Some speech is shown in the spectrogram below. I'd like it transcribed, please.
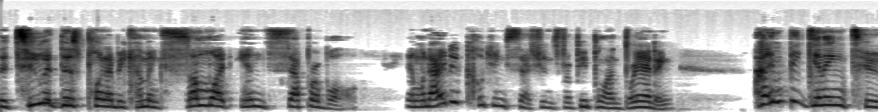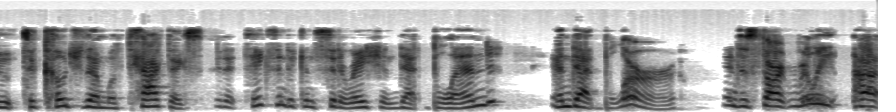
the two at this point are becoming somewhat inseparable. And when I do coaching sessions for people on branding, I'm beginning to to coach them with tactics that takes into consideration that blend and that blur, and to start really uh,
